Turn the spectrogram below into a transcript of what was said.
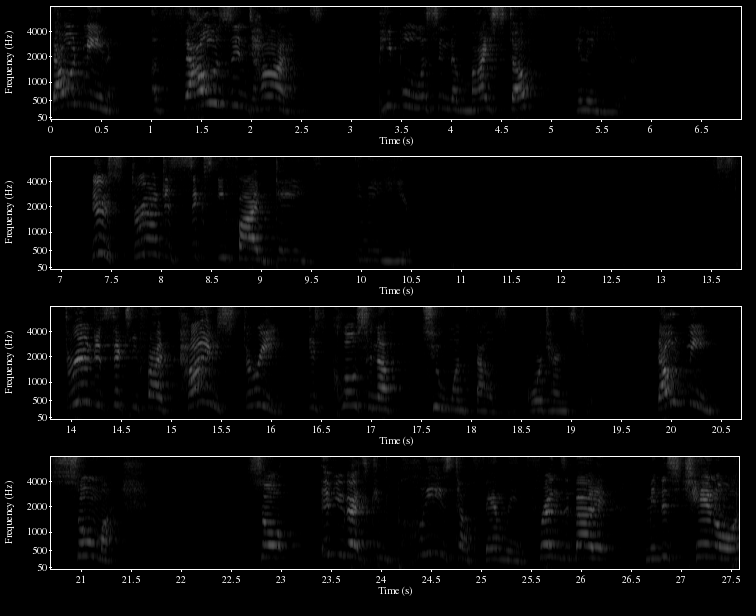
That would mean a thousand times people listen to my stuff in a year. There's 365 days in a year. 365 times 3 is close enough to 1,000 or times 2. That would mean so much. So, if you guys can please tell family and friends about it, I mean, this channel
